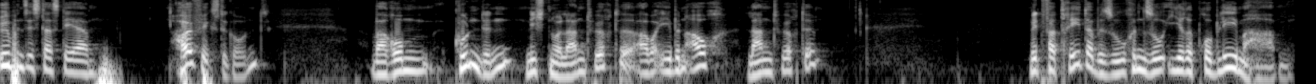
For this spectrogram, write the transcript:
Übrigens ist das der häufigste Grund, warum Kunden, nicht nur Landwirte, aber eben auch Landwirte, mit Vertreterbesuchen so ihre Probleme haben.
